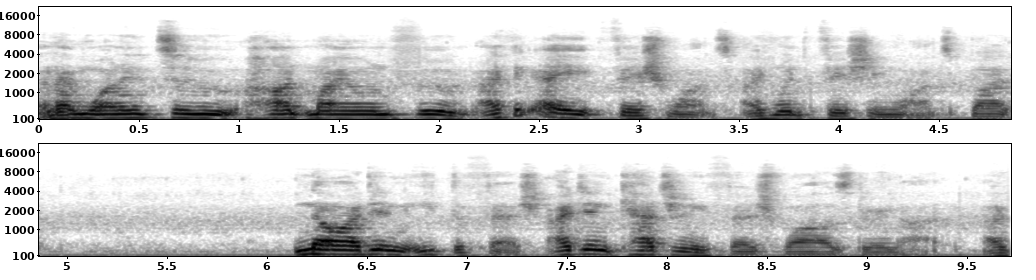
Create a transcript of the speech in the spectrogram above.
And I wanted to hunt my own food. I think I ate fish once. I went fishing once, but no, I didn't eat the fish. I didn't catch any fish while I was doing that. I,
